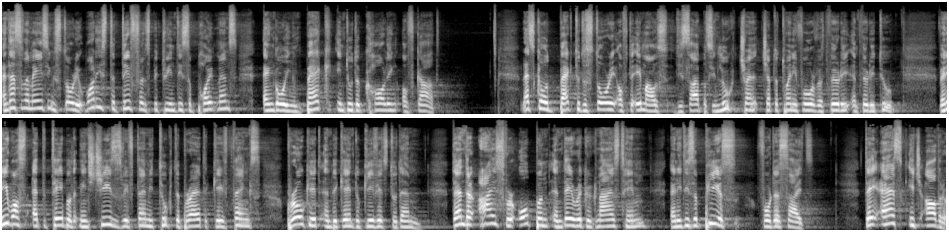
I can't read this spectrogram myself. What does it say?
And that's an amazing story. What is the difference between disappointments and going back into the calling of God? Let's go back to the story of the Emmaus disciples in Luke chapter 24, verse 30 and 32. When he was at the table, that means Jesus with them, he took the bread, gave thanks, broke it, and began to give it to them. Then their eyes were opened and they recognized him, and he disappears for their sight. They ask each other,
